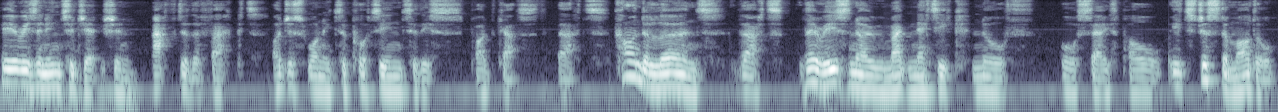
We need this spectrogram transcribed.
Here is an interjection after the fact. I just wanted to put into this podcast that kind of learned that there is no magnetic north or south pole. It's just a model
